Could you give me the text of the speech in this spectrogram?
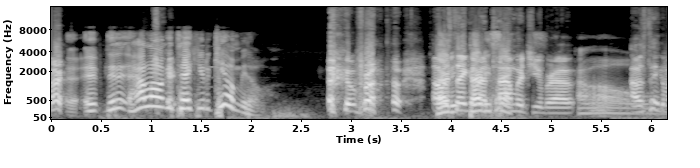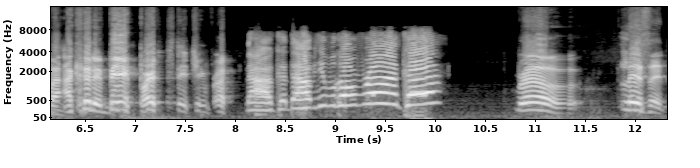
Uh, it- did it, how long it take you to kill me though? bro, I was 30 thinking 30 about time seconds. with you, bro. Oh. I was thinking about I could have been burst at you, bro. Nah, 'cause- nah, you were gonna run, cuz. Bro, listen.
